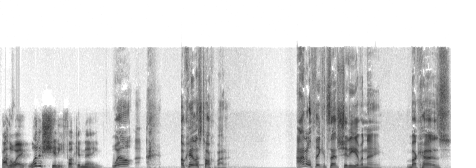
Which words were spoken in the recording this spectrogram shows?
By the way, what a shitty fucking name. Well, uh, okay, let's talk about it. I don't think it's that shitty of a name because,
